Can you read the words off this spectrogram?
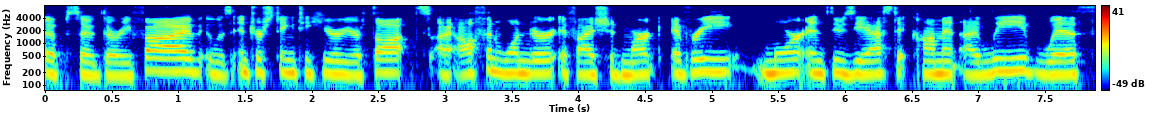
episode 35. It was interesting to hear your thoughts. I often wonder if I should mark every more enthusiastic comment I leave with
